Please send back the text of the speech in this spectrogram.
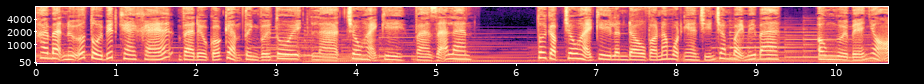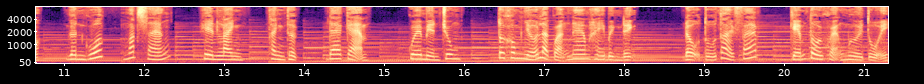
Hai bạn nữa tôi biết kha khá và đều có cảm tình với tôi là Châu Hải Kỳ và Giã Lan. Tôi gặp Châu Hải Kỳ lần đầu vào năm 1973. Ông người bé nhỏ, gần guốc, mắt sáng, hiền lành, thành thực, đa cảm, quê miền Trung, tôi không nhớ là Quảng Nam hay Bình Định. Đậu tú tài Pháp, kém tôi khoảng 10 tuổi.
